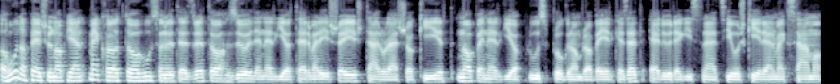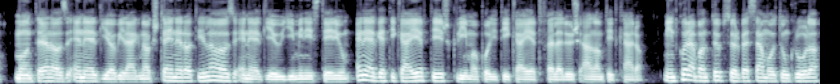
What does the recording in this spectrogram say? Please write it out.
A hónap első napján meghaladta a 25 ezret a zöld energia termelésre és tárolásra kiírt Napenergia Plus programra beérkezett előregisztrációs kérelmek száma, mondta el az Energiavilágnak Steiner Attila, az Energiaügyi Minisztérium energetikáért és klímapolitikáért felelős államtitkára. Mint korábban többször beszámoltunk róla,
